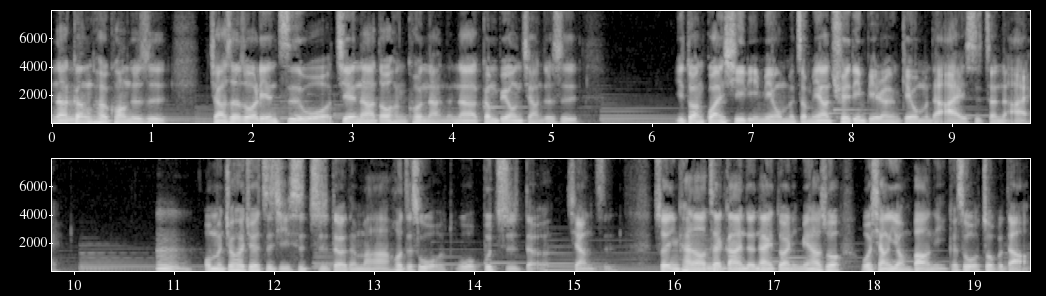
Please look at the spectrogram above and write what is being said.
那更何况就是，假设说连自我接纳都很困难的，那更不用讲，就是一段关系里面，我们怎么样确定别人给我们的爱是真的爱？嗯，我们就会觉得自己是值得的吗？或者是我我不值得这样子？所以你看到在刚才的那一段里面，他说：“我想拥抱你，可是我做不到，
